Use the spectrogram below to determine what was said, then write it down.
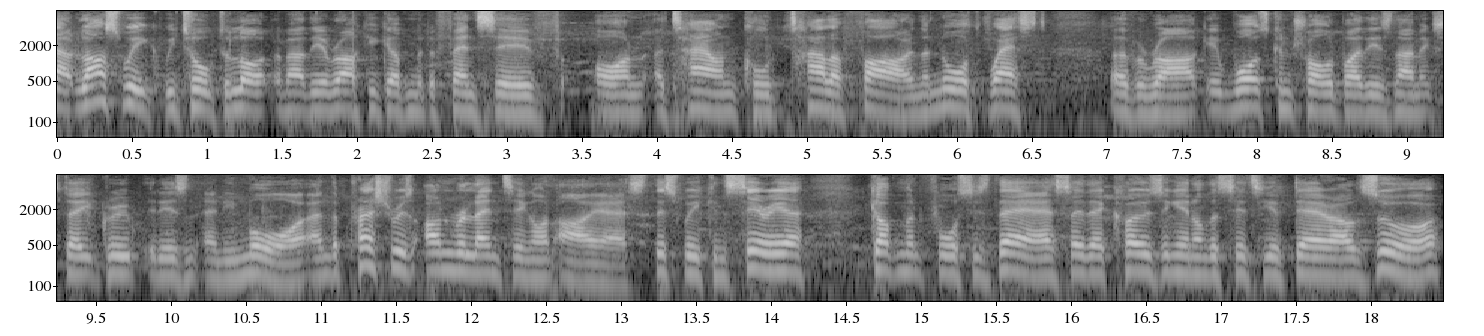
Now, last week we talked a lot about the Iraqi government offensive on a town called Tal Afar in the northwest of Iraq. It was controlled by the Islamic State group. It isn't anymore. And the pressure is unrelenting on IS. This week in Syria, government forces there say they're closing in on the city of Deir al-Zur.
